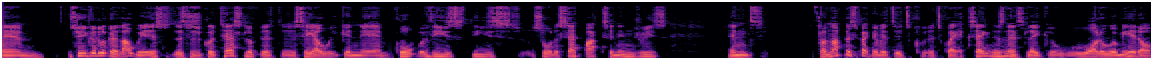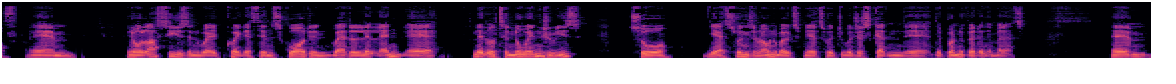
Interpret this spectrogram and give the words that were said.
Um, so you could look at it that way. This, this is a good test. Look to, to see how we can um, cope with these these sort of setbacks and injuries. And from that perspective, it's it's it's quite exciting, isn't it? Like what are we made of? Um, you know, last season we had quite a thin squad and we had a little end, uh, little to no injuries. So yeah, swings and roundabouts, mates. We're, we're just getting the the brunt of it at the minute. Um,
